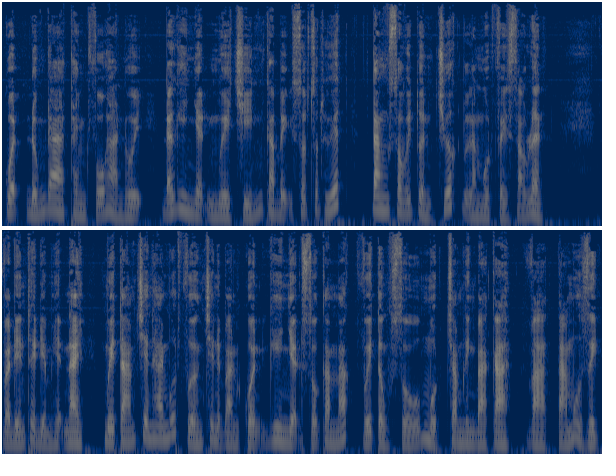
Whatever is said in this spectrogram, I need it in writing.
quận Đống Đa, thành phố Hà Nội đã ghi nhận 19 ca bệnh sốt xuất huyết, tăng so với tuần trước là 1,6 lần. Và đến thời điểm hiện nay, 18 trên 21 phường trên địa bàn quận ghi nhận số ca mắc với tổng số 103 ca và 8 ổ dịch.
